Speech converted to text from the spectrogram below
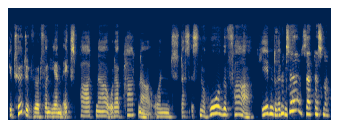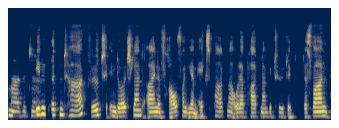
getötet wird von ihrem Ex-Partner oder Partner. Und das ist eine hohe Gefahr. Jeden dritten, bitte? Sag das nochmal, bitte. Jeden dritten Tag wird in Deutschland eine Frau von ihrem Ex-Partner oder Partner getötet. Das waren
